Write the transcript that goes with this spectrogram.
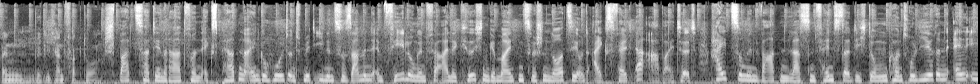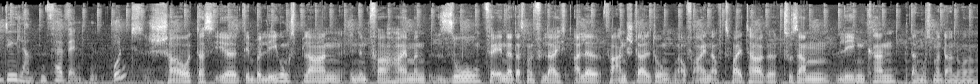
ein, wirklich ein Faktor. Spatz hat den Rat von Experten eingeholt und mit ihnen zusammen Empfehlungen für alle Kirchengemeinden zwischen Nordsee und Eichsfeld erarbeitet. Heizungen warten lassen, Fensterdichtungen kontrollieren, LED-Lampen verwenden. Und schaut, dass ihr den Belegungsplan in den Pfarrheimen so verändert, dass man vielleicht alle alle Veranstaltungen auf ein, auf zwei Tage zusammenlegen kann. Dann muss man da nur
